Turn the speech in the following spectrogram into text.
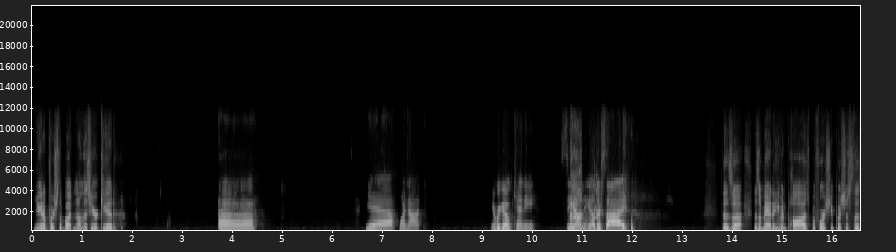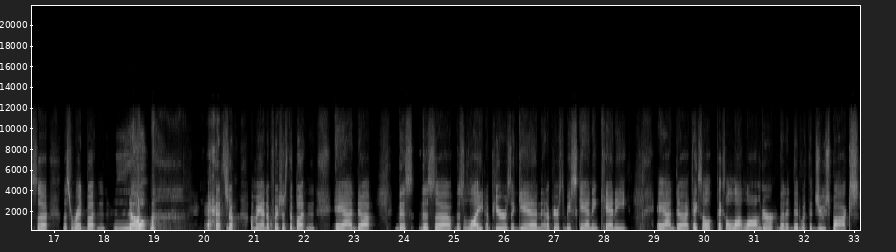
You gonna push the button on this here kid? Uh, yeah, why not? Here we go, Kenny. See you on the other side. Does uh does Amanda even pause before she pushes this uh this red button? Nope. And so Amanda pushes the button, and uh, this this uh, this light appears again and appears to be scanning Kenny, and uh, takes a takes a lot longer than it did with the juice box.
